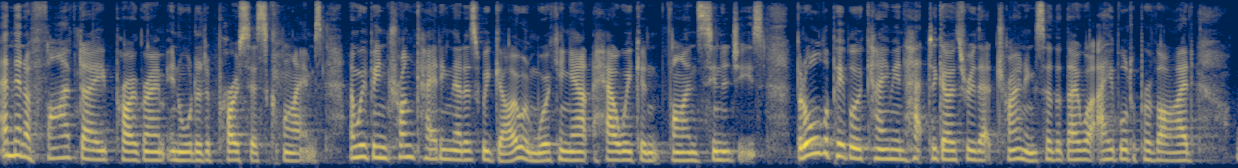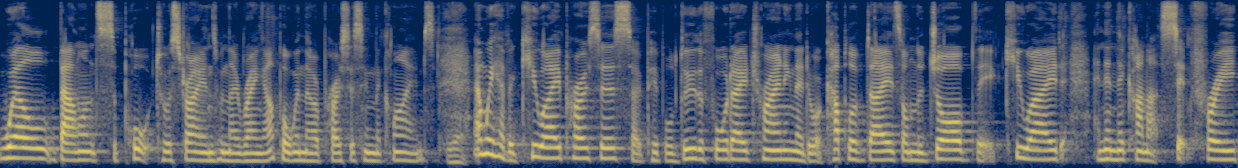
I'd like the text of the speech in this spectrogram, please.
and then a five day program in order to process claims. And we've been truncating that as we go and working out how we can find synergies. But all the people who came in had to go through that training so that they were able to provide well balanced support to Australians when they rang up or when they were processing the claims. Yeah. And we have a QA process, so people do the four day training, they do a couple of days on the job, they're QA'd, and then they're kind of set free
